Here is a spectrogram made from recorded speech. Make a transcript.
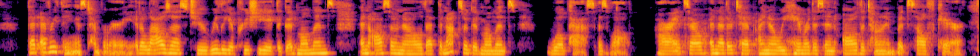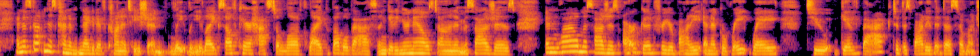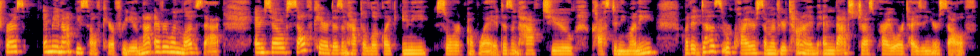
that everything is temporary. It allows us to really appreciate the good moments and also know that the not so good moments will pass as well. All right. So another tip. I know we hammer this in all the time, but self care. And it's gotten this kind of negative connotation lately. Like self care has to look like bubble baths and getting your nails done and massages. And while massages are good for your body and a great way to give back to this body that does so much for us, it may not be self care for you. Not everyone loves that. And so self care doesn't have to look like any sort of way. It doesn't have to cost any money, but it does require some of your time. And that's just prioritizing yourself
